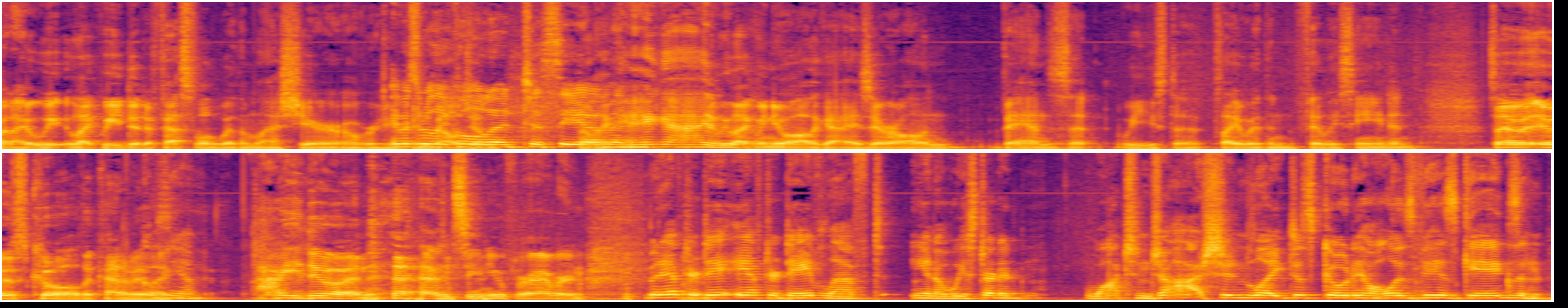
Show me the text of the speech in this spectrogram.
but I we like we did a festival with him last year over here. It was really cool to, to see him. like, and hey guys, we like we knew all the guys. They were all in bands that we used to play with in Philly scene, and so it was cool to kind of be like, yeah. "How are you doing? I haven't seen you forever." But after Dave, after Dave left, you know, we started watching Josh and like just go to all his his gigs, and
